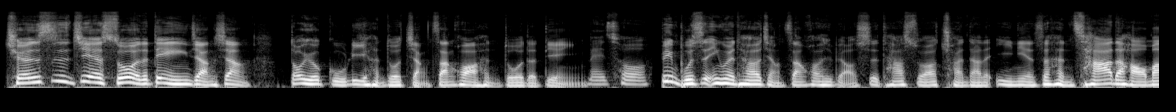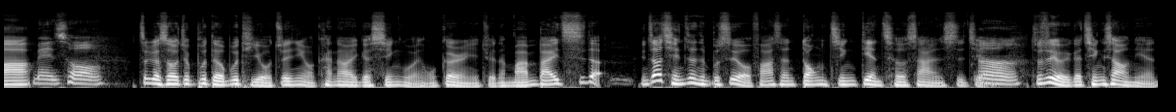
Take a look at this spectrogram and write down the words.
全世界所有的电影奖项都有鼓励很多讲脏话很多的电影。没错，并不是因为他要讲脏话，就表示他所要传达的意念是很差的，好吗？没错。这个时候就不得不提，我最近有看到一个新闻，我个人也觉得蛮白痴的。你知道前阵子不是有发生东京电车杀人事件？嗯，就是有一个青少年，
